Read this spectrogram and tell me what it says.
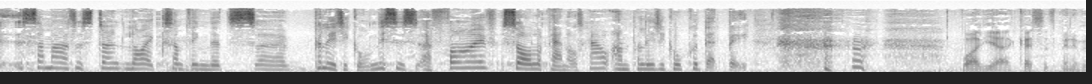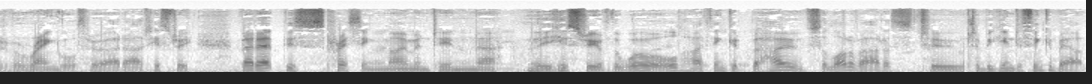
uh, some artists don't like something that's uh, political, and this is uh, five solar panels. How unpolitical could that be? Well, yeah, I guess it's been a bit of a wrangle throughout art history. But at this pressing moment in uh, the history of the world, I think it behoves a lot of artists to, to begin to think about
